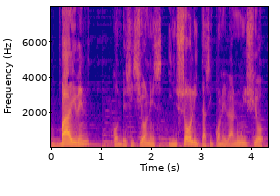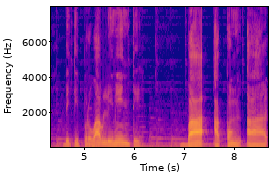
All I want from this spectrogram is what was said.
Biden, con decisiones insólitas y con el anuncio de que probablemente va a,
